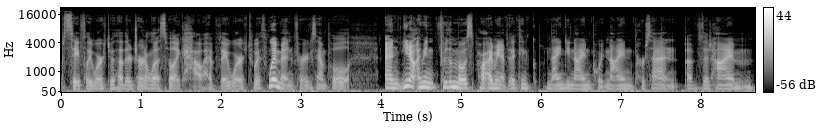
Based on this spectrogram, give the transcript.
safely worked with other journalists, but like how have they worked with women, for example. And you know, I mean, for the most part, I mean, I think 99.9% of the time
